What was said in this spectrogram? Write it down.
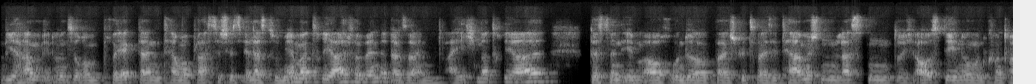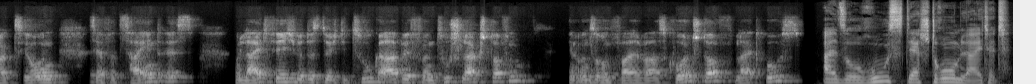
Wir haben in unserem Projekt ein thermoplastisches Elastomermaterial verwendet, also ein Weichmaterial, das dann eben auch unter beispielsweise thermischen Lasten durch Ausdehnung und Kontraktion sehr verzeihend ist. Und leitfähig wird es durch die Zugabe von Zuschlagstoffen. In unserem Fall war es Kohlenstoff, Leitruß. Also Ruß, der Strom leitet.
